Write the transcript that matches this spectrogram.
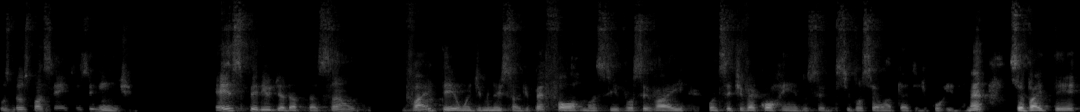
os meus pacientes o seguinte: esse período de adaptação vai ter uma diminuição de performance, você vai, quando você estiver correndo, se, se você é um atleta de corrida, né? Você vai ter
